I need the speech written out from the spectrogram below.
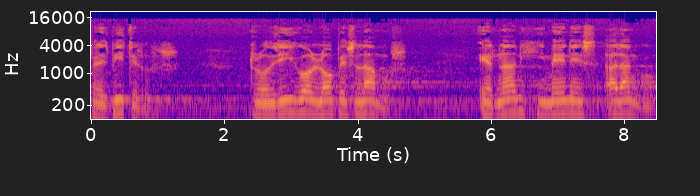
presbíteros Rodrigo López Lamos, Hernán Jiménez Arango,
